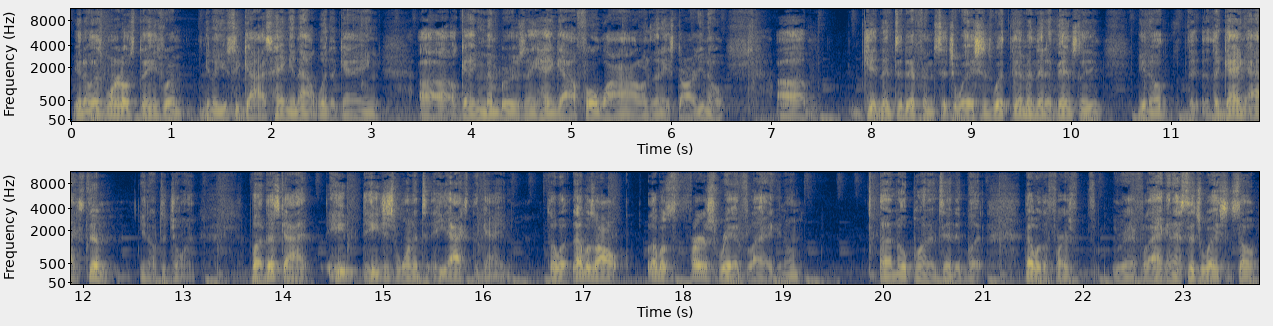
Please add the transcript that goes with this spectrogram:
you know, it's one of those things where you know you see guys hanging out with a gang, uh, gang members, and they hang out for a while, and then they start, you know. Um, getting into different situations with them and then eventually you know the, the gang asks them you know to join but this guy, he he just wanted to. He asked the gang. So that was all. That was first red flag. You know, uh, no pun intended. But that was the first red flag in that situation. So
